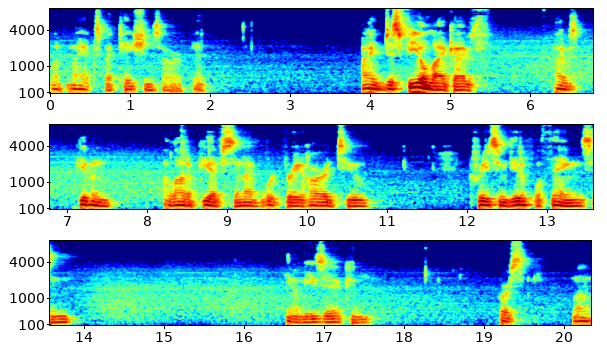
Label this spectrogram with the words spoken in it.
what my expectations are, but I just feel like I've I was given a lot of gifts, and I've worked very hard to create some beautiful things and you know music and of course well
